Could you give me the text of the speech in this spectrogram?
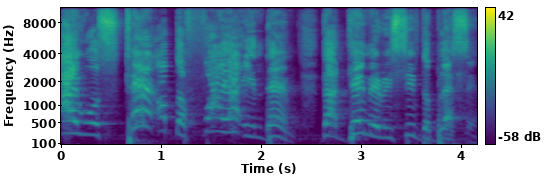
I will stir up the fire in them that they may receive the blessing.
